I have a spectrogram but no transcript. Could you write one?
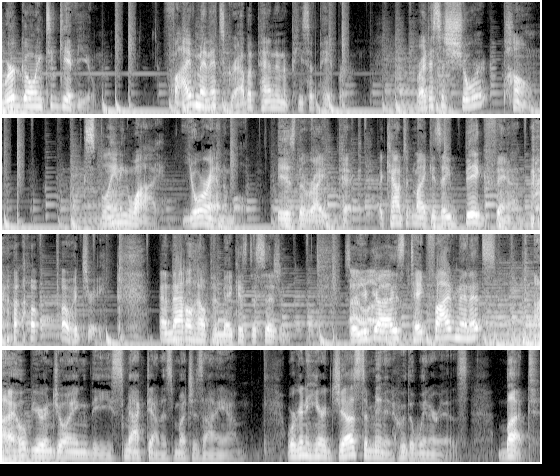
we're going to give you five minutes, grab a pen and a piece of paper. Write us a short poem explaining why your animal is the right pick. Accountant Mike is a big fan of poetry, and that'll help him make his decision. So, I you guys take five minutes. I hope you're enjoying the SmackDown as much as I am. We're going to hear in just a minute who the winner is. But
